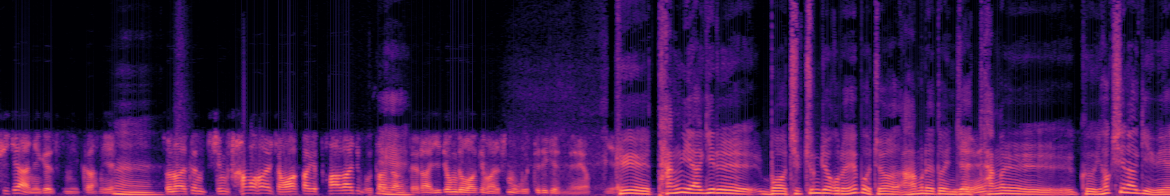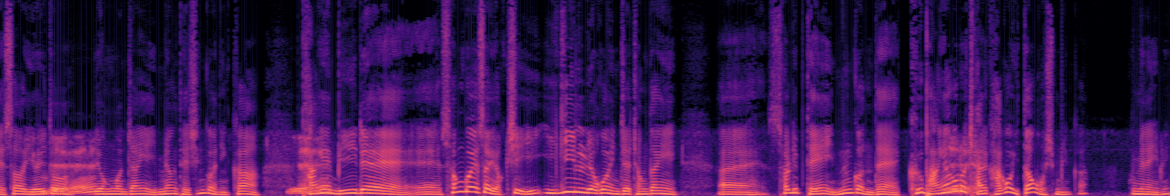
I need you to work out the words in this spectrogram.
취지 아니겠습니까? 예. 예. 저는 하여튼 지금 상황을 정확하게 파악하지 못한 예. 상태라 이 정도밖에 말씀을 못 드리겠네요. 예. 그당 이야기를 뭐 집중적으로 해보죠. 아무래도 이제 예. 당을 그 혁신하기 위해서 여의도 예. 연구원장이 임명되신 거니까 예. 당의 미래에 선거에서 역시 이- 이기려고 이제 정당이 에, 설립돼 있는 건데 그 방향으로 예. 잘 가고 있다고 보십니까? 국민의힘이?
